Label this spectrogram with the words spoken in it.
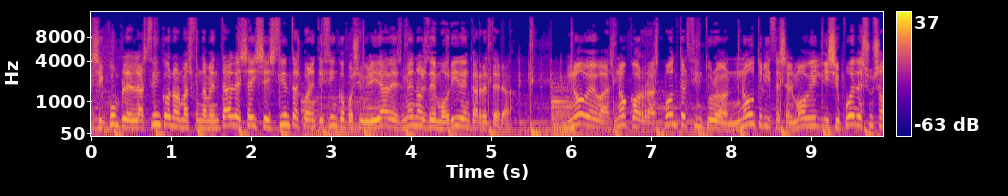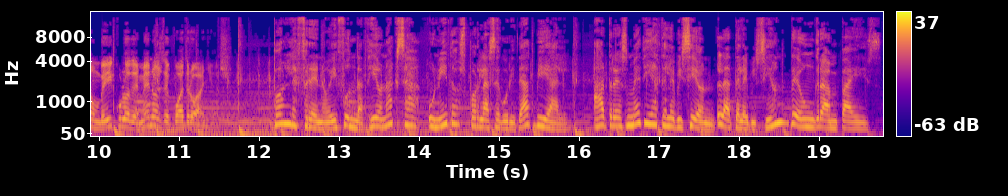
Si cumplen las cinco normas fundamentales, hay 645 posibilidades menos de morir en carretera. No bebas, no corras, ponte el cinturón, no utilices el móvil y si puedes usa un vehículo de menos de cuatro años. Ponle Freno y Fundación AXA unidos por la seguridad vial. A3 Media Televisión, la televisión de un gran país.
